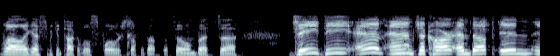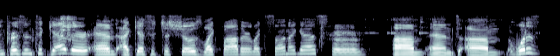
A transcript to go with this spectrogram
well, I guess we can talk a little spoiler stuff about the film, but uh, JD and and Jahkor end up in in prison together, and I guess it just shows like father, like son, I guess. Mm. Um, and um, what is?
